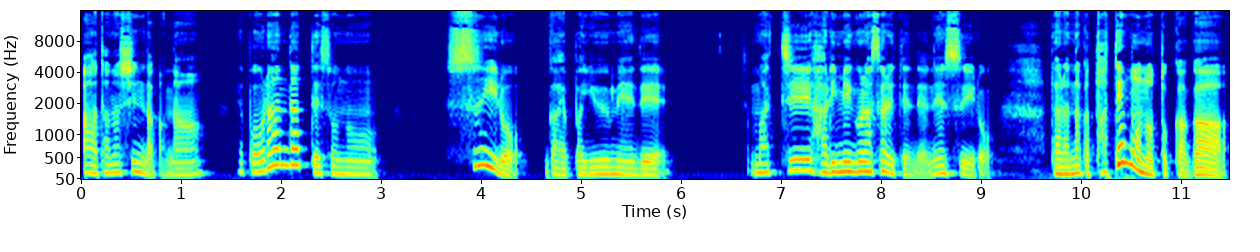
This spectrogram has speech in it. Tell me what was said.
ああ楽しんだかな。やっぱオランダってその、水路がやっぱ有名で、街張り巡らされてんだよね、水路。だからなんか建物とかが、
